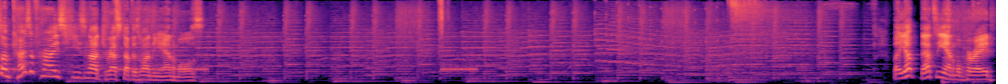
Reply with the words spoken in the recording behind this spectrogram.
Also, I'm kind of surprised he's not dressed up as one of the animals. But yep, that's the animal parade.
